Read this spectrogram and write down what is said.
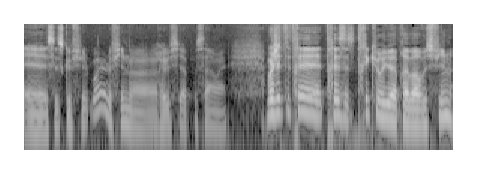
Et c'est ce que film, ouais, le film a réussi un peu ça. Ouais. Moi, j'étais très très très curieux après avoir vu ce film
